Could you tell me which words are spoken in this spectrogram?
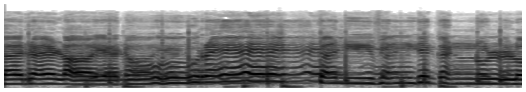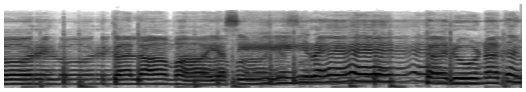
കരളായ നൂറേ കനിവിന്റെ കണ്ണുള്ളോരെ കലാമായ സീറേ കരുണ തൻ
